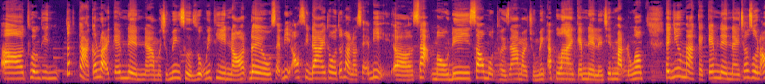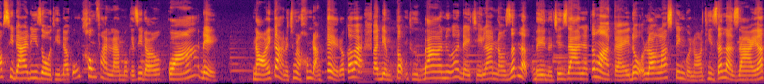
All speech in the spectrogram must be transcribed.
À, thường thì tất cả các loại kem nền nào mà chúng mình sử dụng ấy thì nó đều sẽ bị oxidize thôi tức là nó sẽ bị uh, sạm màu đi sau một thời gian mà chúng mình apply kem nền lên trên mặt đúng không? Thế nhưng mà cái kem nền này cho dù nó oxidize đi rồi thì nó cũng không phải là một cái gì đó quá để nói cả nói chung là không đáng kể đâu các bạn. Và điểm cộng thứ ba nữa đấy chính là nó rất là bền ở trên da nha. Tức là cái độ long lasting của nó thì rất là dài á.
